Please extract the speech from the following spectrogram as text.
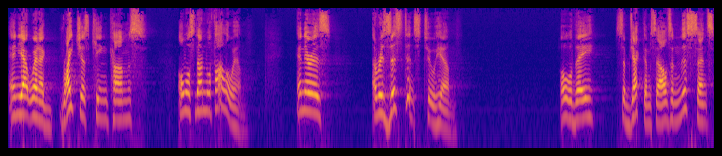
And yet, when a righteous king comes, almost none will follow him. And there is a resistance to him. Oh, they subject themselves. And in this sense,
